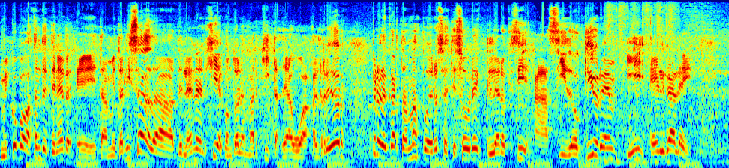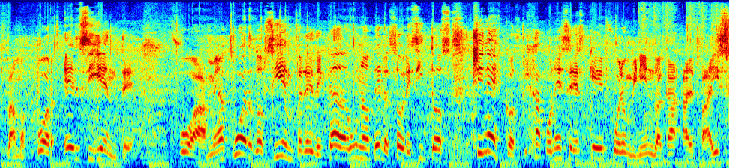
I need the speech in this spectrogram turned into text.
me copa bastante tener eh, esta metalizada de la energía con todas las marquitas de agua alrededor. Pero la carta más poderosa de este sobre, claro que sí, ha sido Kyurem y el Galei. Vamos por el siguiente. Me acuerdo siempre de cada uno de los sobrecitos chinescos y japoneses que fueron viniendo acá al país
